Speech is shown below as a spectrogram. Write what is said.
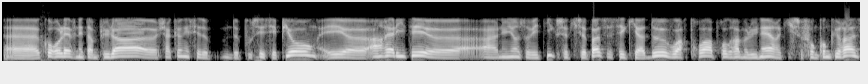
Korolev n'étant plus là, chacun essaie de, pousser ses pions. Et en réalité, en Union soviétique, ce qui se passe, c'est qu'il y a deux, voire trois programmes lunaires qui se font concurrence.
